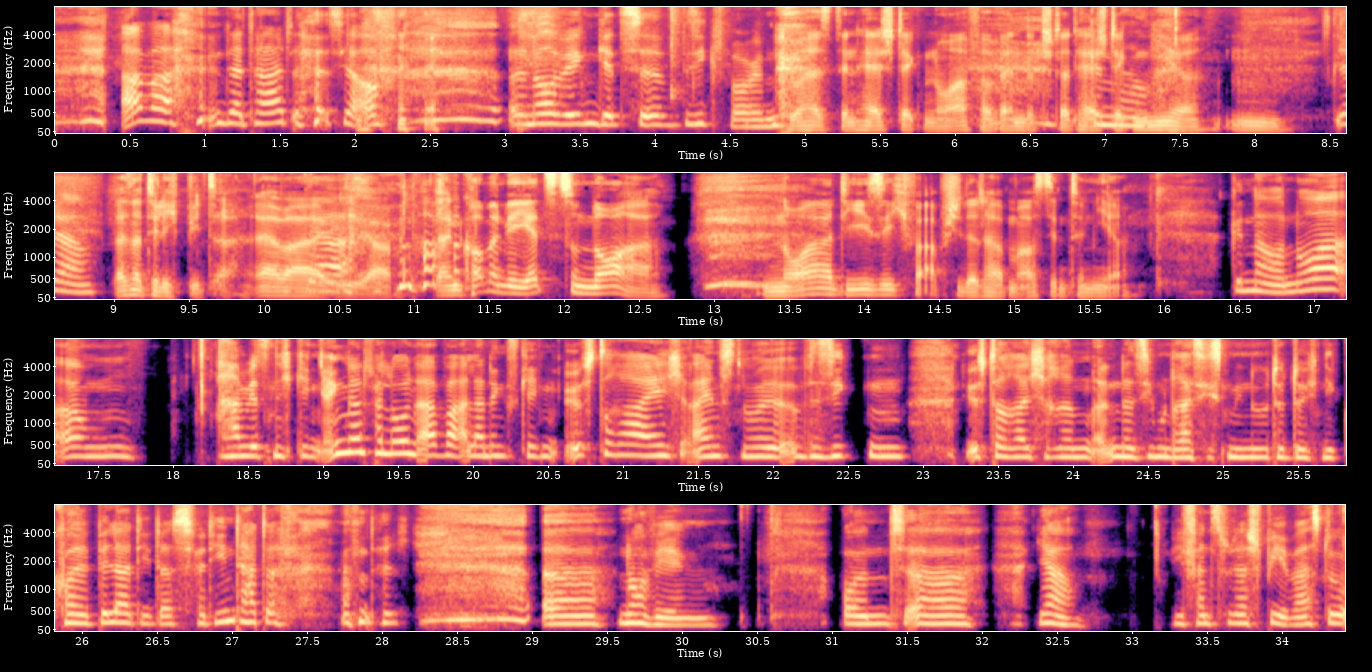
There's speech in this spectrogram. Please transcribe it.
Aber in der Tat ist ja auch äh, Norwegen jetzt äh, besiegt worden. Du hast den Hashtag Nor verwendet statt Hashtag genau. Mir. Mm. Ja. Das ist natürlich bitter. Aber ja. ja. Dann kommen wir jetzt zu Noah. Noah, die sich verabschiedet haben aus dem Turnier. Genau, Noah ähm, haben jetzt nicht gegen England verloren, aber allerdings gegen Österreich 1-0 besiegten die Österreicherin in der 37. Minute durch Nicole Biller, die das verdient hatte, fand ich, äh, Norwegen. Und äh, ja, wie fandst du das Spiel? Warst du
